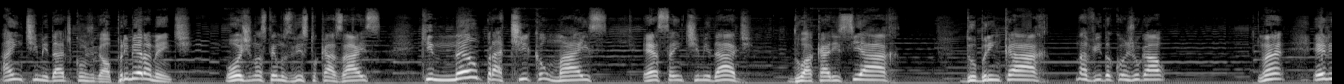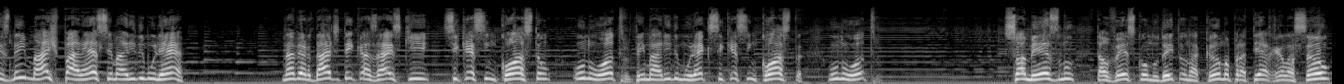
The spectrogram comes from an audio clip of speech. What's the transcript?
à intimidade conjugal? Primeiramente, hoje nós temos visto casais que não praticam mais essa intimidade do acariciar, do brincar na vida conjugal não é? Eles nem mais parecem marido e mulher. Na verdade, tem casais que sequer se encostam um no outro. Tem marido e mulher que sequer se encosta um no outro. Só mesmo, talvez, quando deitam na cama para ter a relação,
